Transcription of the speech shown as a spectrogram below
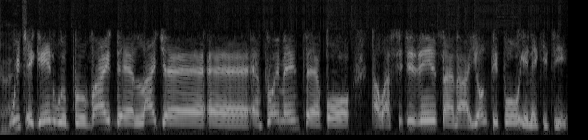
right. which again will provide uh, large uh, employment uh, for our citizens and our young people in Ekiti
